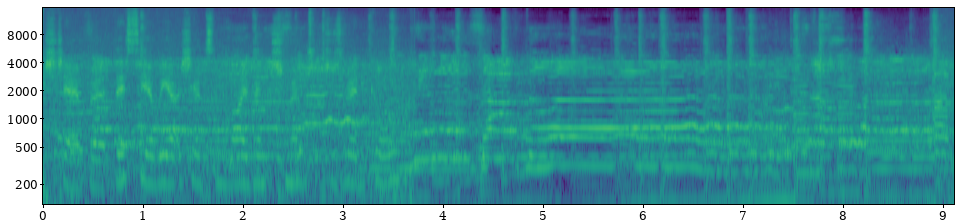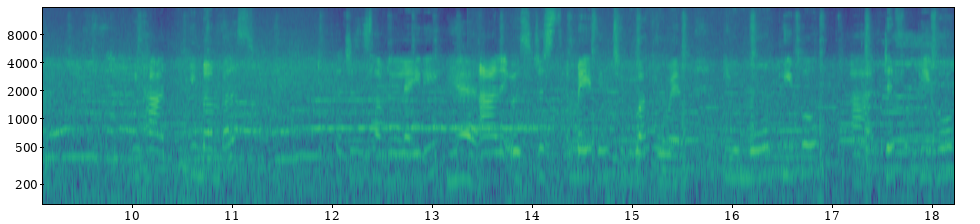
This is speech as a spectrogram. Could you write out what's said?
last year, but this year we actually had some live instruments, which was really cool. Pillars of the world. Um, we had new members, such as this lovely lady. Yeah. And it was just amazing to be working with even more people, uh, different people,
